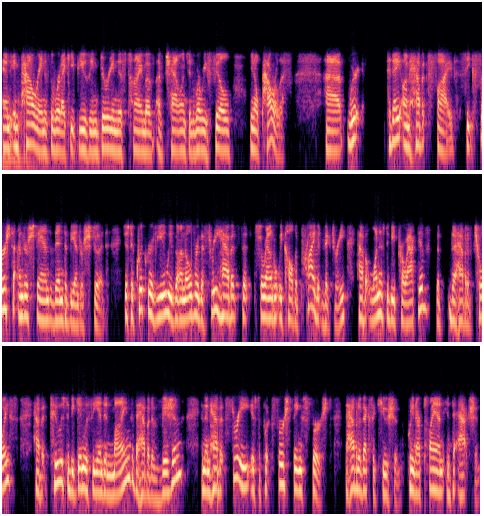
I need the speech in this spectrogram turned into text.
and empowering, is the word I keep using during this time of, of challenge and where we feel, you know, powerless. Uh, we're today on habit five seek first to understand, then to be understood. Just a quick review we've gone over the three habits that surround what we call the private victory. Habit one is to be proactive, the, the habit of choice. Habit two is to begin with the end in mind, the habit of vision. And then habit three is to put first things first, the habit of execution, putting our plan into action.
